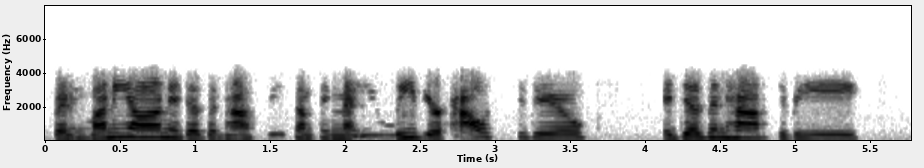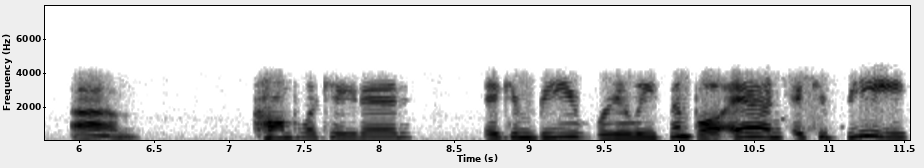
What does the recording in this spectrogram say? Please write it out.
spend money on. It doesn't have to be something that you leave your house to do. It doesn't have to be um, complicated. It can be really simple, and it could be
